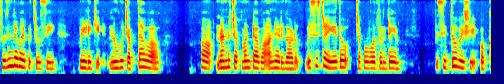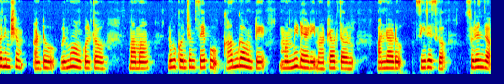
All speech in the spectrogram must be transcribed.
సురేంద్ర వైపు చూసి వీడికి నువ్వు చెప్తావా? నన్ను చెప్పమంటావా? అని అడిగాడు. విశిష్ట ఏదో చెప్పబోతుంటే సిద్ధు విషి ఒక్క నిమిషం అంటూ విమ్ము అంకుల్తో మామ నువ్వు కొంచెం సేపు కామ్గా ఉంటే మమ్మీ డాడీ మాట్లాడతారు అన్నాడు సీరియస్గా. సురేంద్ర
